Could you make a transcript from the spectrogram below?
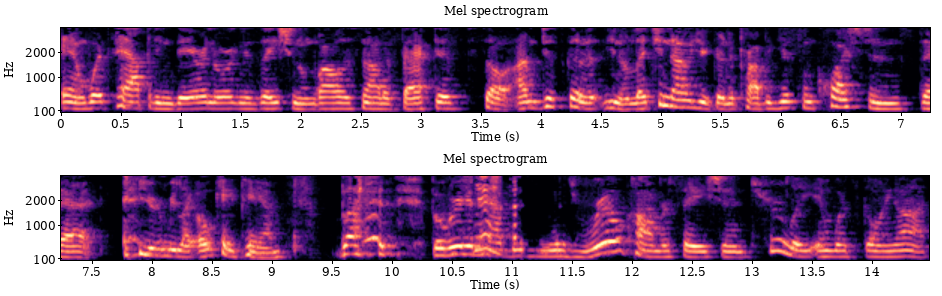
and what's happening there in the organization and while it's not effective. So I'm just gonna, you know, let you know you're gonna probably get some questions that you're gonna be like, okay, Pam. But but we're gonna have this, this, real conversation truly in what's going on.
